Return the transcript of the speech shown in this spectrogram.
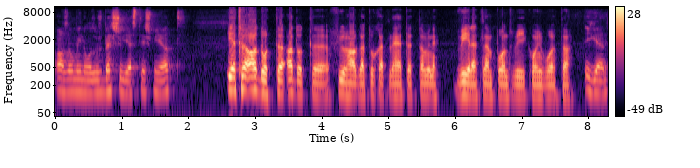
az ominózus besülyeztés miatt. Illetve adott, adott fülhallgatókat lehetett, aminek véletlen pont vékony volt a Igen.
